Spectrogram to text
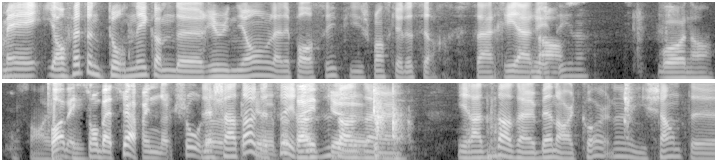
mais ils ont fait une tournée comme de réunion l'année passée, puis je pense que là, ça, ça a réarrêté. Non, là. Ouais, non. ils sont Ouais, ben, ils se sont battus à la fin de notre show. Le là. chanteur de que ça est rendu que- dans un. Il est rendu dans un band hardcore. Là. Il chante euh,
